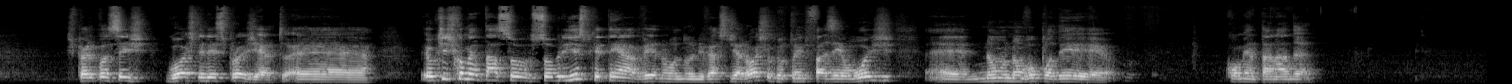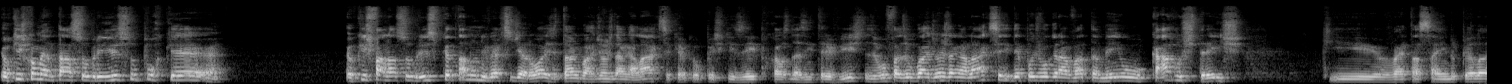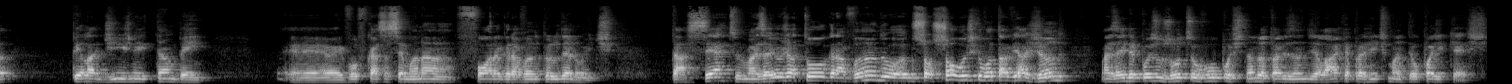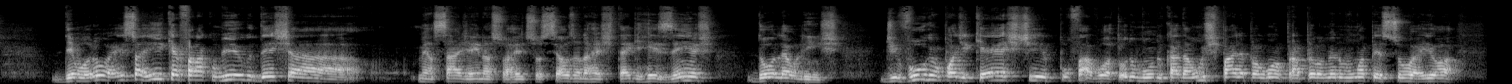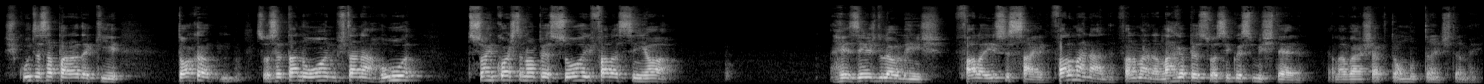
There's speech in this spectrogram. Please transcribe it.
Espero que vocês gostem desse projeto. É... Eu quis comentar so, sobre isso, porque tem a ver no, no universo de heróis, que eu estou indo fazer hoje. É, não, não vou poder comentar nada. Eu quis comentar sobre isso porque. Eu quis falar sobre isso porque está no universo de heróis e tal, Guardiões da Galáxia, que é o que eu pesquisei por causa das entrevistas. Eu vou fazer o Guardiões da Galáxia e depois vou gravar também o Carros 3, que vai estar tá saindo pela, pela Disney também. É, eu vou ficar essa semana fora gravando pelo The Noite. Tá certo? Mas aí eu já estou gravando, só, só hoje que eu vou estar tá viajando, mas aí depois os outros eu vou postando, atualizando de lá, que é pra gente manter o podcast. Demorou? É isso aí. Quer falar comigo? Deixa mensagem aí na sua rede social usando a hashtag resenhas do Léo Lins. Divulguem o podcast, por favor, todo mundo, cada um espalha para alguma, para pelo menos uma pessoa aí, ó. Escuta essa parada aqui. Toca, se você está no ônibus, está na rua, só encosta numa pessoa e fala assim, ó. Resenhas do Léo Lins. Fala isso e sai. Fala mais nada, fala mais nada. Larga a pessoa assim com esse mistério. Ela vai achar que tu é um mutante também.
